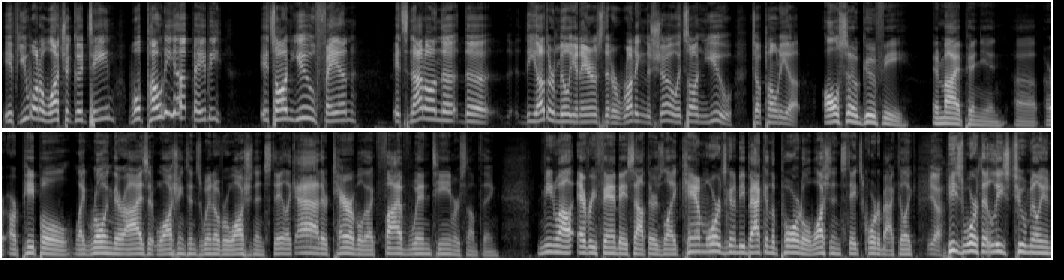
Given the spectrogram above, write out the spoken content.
if you want to watch a good team, well, pony up, baby. It's on you, fan. It's not on the the the other millionaires that are running the show. It's on you to pony up. Also goofy, in my opinion, uh, are, are people like rolling their eyes at Washington's win over Washington State, like ah, they're terrible, they're like five win team or something. Meanwhile, every fan base out there is like, Cam Ward's going to be back in the portal. Washington State's quarterback. They're like, Yeah. he's worth at least $2 million.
